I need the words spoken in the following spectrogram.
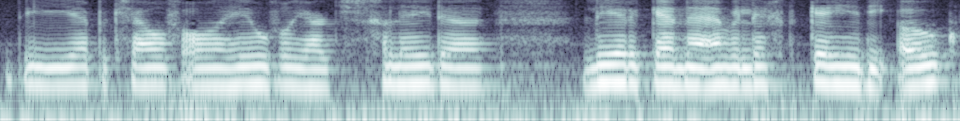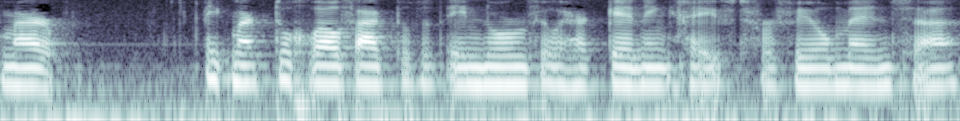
Die heb ik zelf al heel veel jaartjes geleden leren kennen. En wellicht ken je die ook. Maar ik merk toch wel vaak dat het enorm veel herkenning geeft voor veel mensen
